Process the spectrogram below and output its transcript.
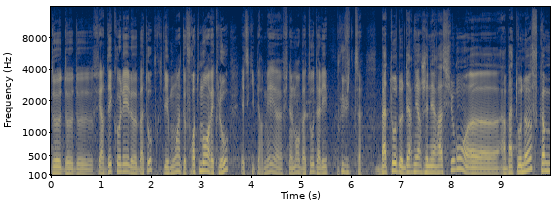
de, faire décoller le bateau pour qu'il ait moins de frottement avec l'eau et ce qui permet euh, finalement au bateau d'aller plus vite. Bateau de dernière génération, un bateau neuf comme,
